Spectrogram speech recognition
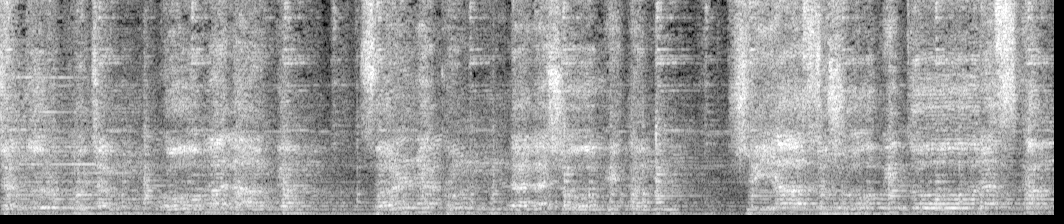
चतुर्भुजम् कोमलाङ्गम् स्वर्णकुण्डलशोभितम् श्रिया सुशोभितोरस्कम्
